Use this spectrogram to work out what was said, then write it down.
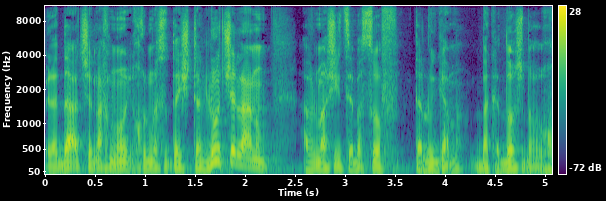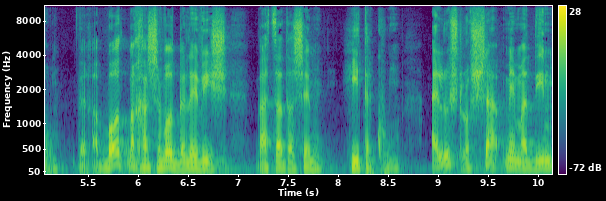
ולדעת שאנחנו יכולים לעשות את ההשתדלות שלנו, אבל מה שיצא בסוף תלוי גם בקדוש ברוך הוא. ורבות מחשבות בלב איש, בעצת השם היא תקום. אלו שלושה ממדים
